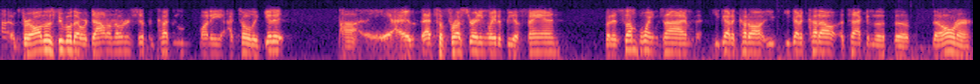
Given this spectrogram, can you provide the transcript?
Uh, for all those people that were down on ownership and cutting money, I totally get it. Uh, I, that's a frustrating way to be a fan. But at some point in time, you got to cut off. You, you got to cut out attacking the the, the owner,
